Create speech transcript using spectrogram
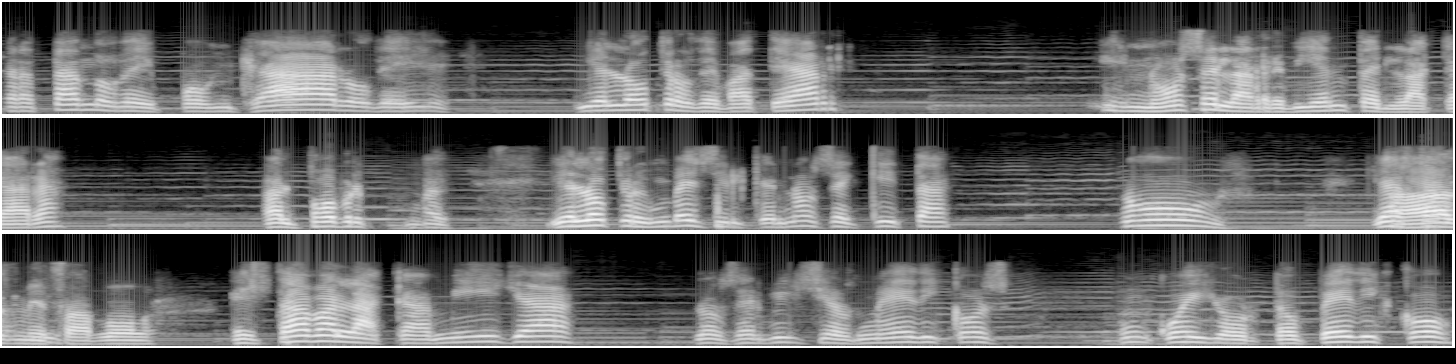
tratando de ponchar o de, y el otro de batear, y no se la revienta en la cara al pobre y el otro imbécil que no se quita no ya está- Hazme favor. Estaba la camilla los servicios médicos un cuello ortopédico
